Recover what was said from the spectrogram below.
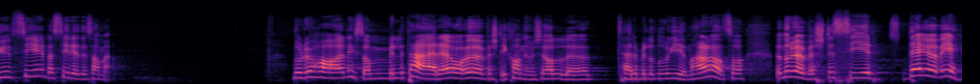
Gud sier, da sier de det samme. Når du har liksom militære og øverste De kan jo ikke alle terminologiene her. Da. Så når øverste sier 'Det gjør vi',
